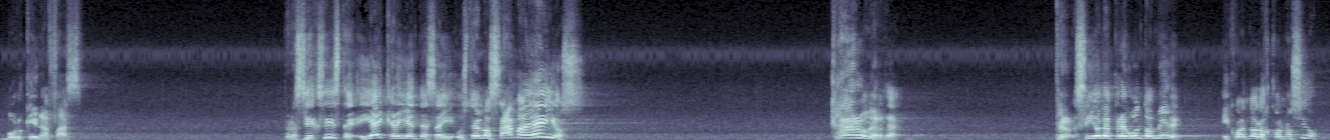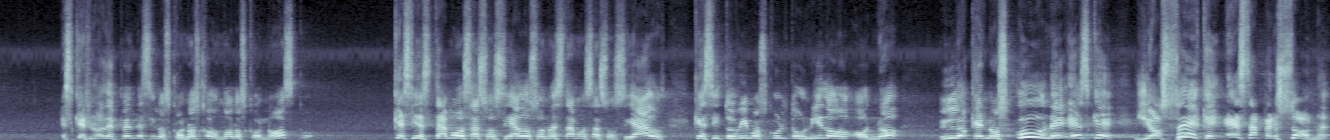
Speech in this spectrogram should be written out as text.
Burkina Faso. Pero sí existe y hay creyentes ahí. Usted los ama a ellos. Claro, ¿verdad? Pero si yo le pregunto, mire, ¿y cuando los conoció? Es que no depende si los conozco o no los conozco. Que si estamos asociados o no estamos asociados. Que si tuvimos culto unido o no. Lo que nos une es que yo sé que esa persona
